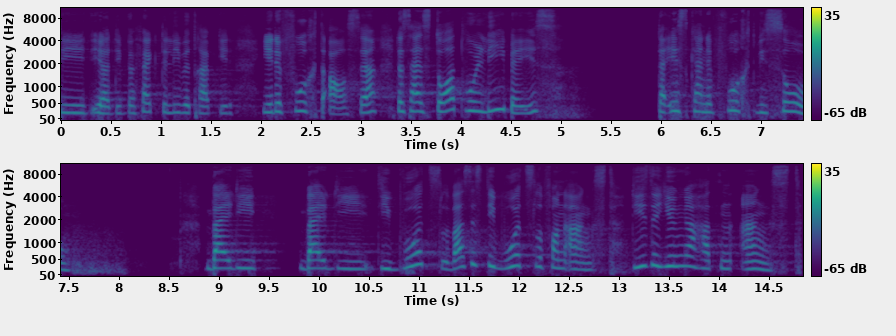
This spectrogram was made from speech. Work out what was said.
die, ja, die perfekte Liebe treibt jede, jede Furcht aus. Ja? Das heißt, dort, wo Liebe ist, da ist keine Furcht. Wieso? Weil die, weil die, die Wurzel, was ist die Wurzel von Angst? Diese Jünger hatten Angst.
